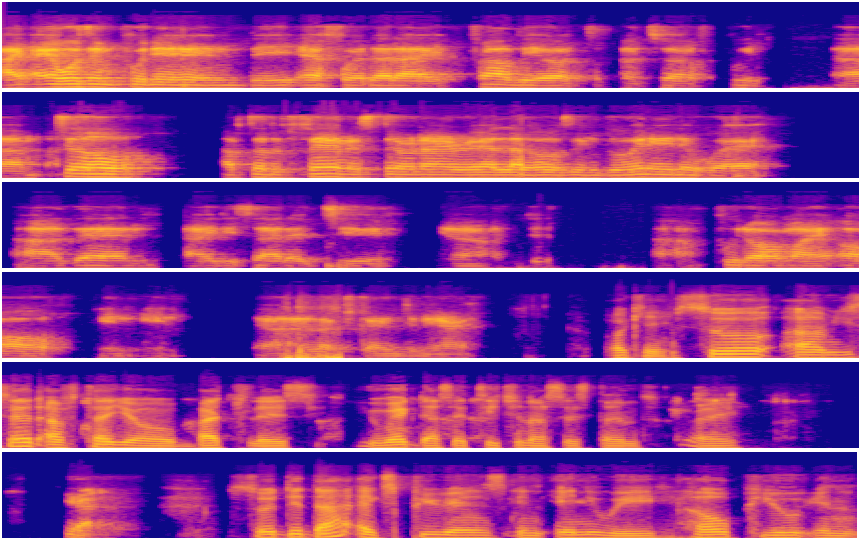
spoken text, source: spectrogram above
I, I wasn't putting in the effort that I probably ought, ought to have put. Um, until after the first when I realized I wasn't going anywhere, uh, then I decided to, you know, uh, put all my all in, in uh, electrical engineering. Okay, so um, you said after your bachelor's, you worked as a teaching assistant, right? Yeah. So did that experience in any way help you in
